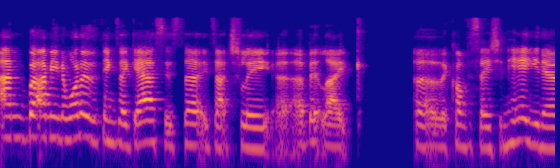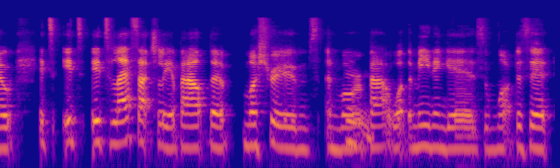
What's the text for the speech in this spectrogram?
And but I mean, one of the things I guess is that it's actually a, a bit like uh, the conversation here. You know, it's it's it's less actually about the mushrooms and more mm. about what the meaning is and what does it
